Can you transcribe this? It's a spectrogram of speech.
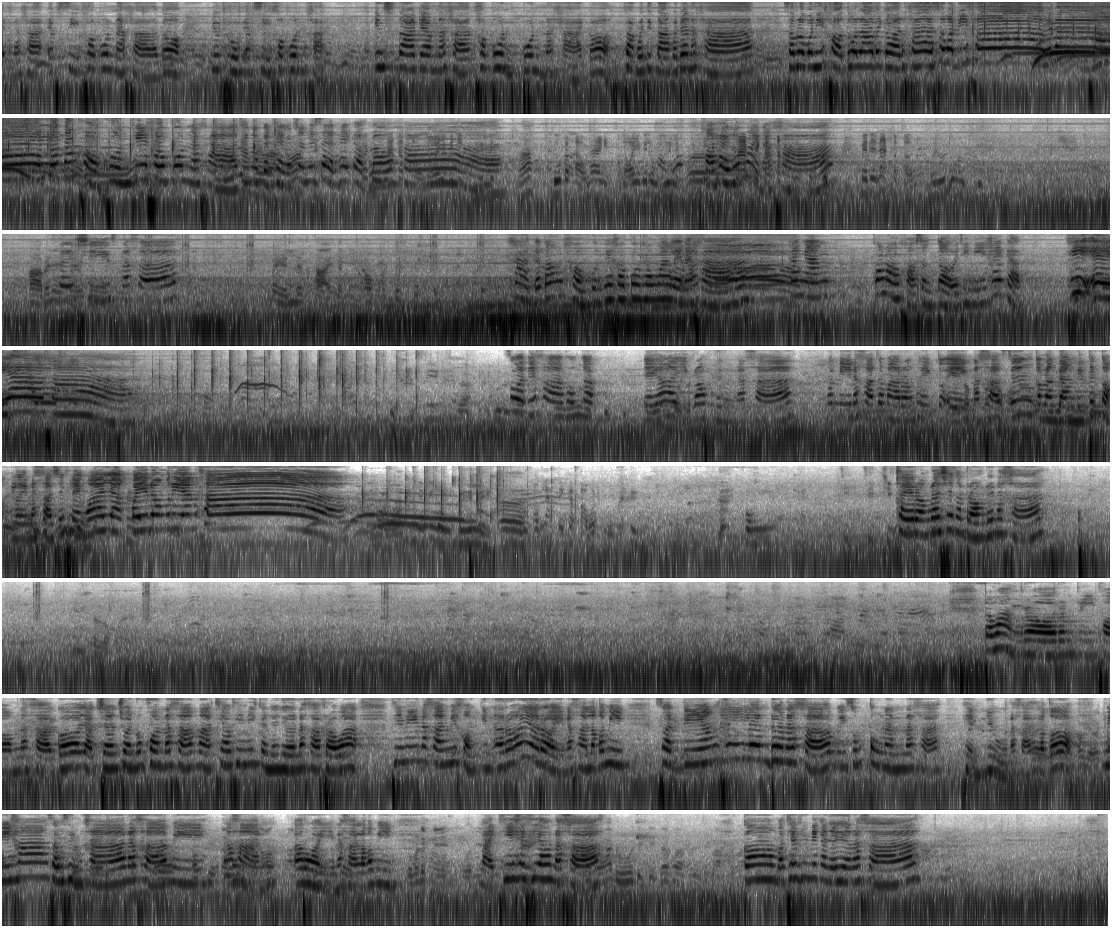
Facebook Page นะคะ FC ข้าวปุ้นนะคะ แล้วก็ YouTube FC ข้าวปุ้นค่ะ Instagram นะคะข้าวปุ้นปุ้นนะคะ ก็ฝากไปติดตามกันด้วยนะคะสำหรับวันนี้ขอตัวลาไปก่อนค่ะ สวัสดีค่ะ บ๊ายบายก็ต้องขอบคุณพี่ข้าวปุ้นนะคะ ที่มาเป็นแขกรับเชิญพิเศษให้กับเราค่ะร้อยยังไม่ติดพื้นเลยดูกระเป๋าหน้าดิร้อยยังไม่ลงพื้นเลยขอถ่ายรูปหน่อยนะคะ ไม่ได้ลากกระเป๋าไม่รู้เรื่อง อ่าไม่ได้ใส่ชีสนะคะ ไม่เห็นเลยถ่ายกันในห้องมันค่ะก็ต้องขอบคุณพี่ข้าวปุ้นมากๆเลยนะคะ ถ้างั้นพวกเราขอส่งต่อเวทีนี้ให้กับพี่เอย่าค่ะ สวัสดีค่ะพบกับเอย่าอีกรอบหนึ่งนะคะ วันนี้นะคะจะมาร้องเพลงตัวเองนะคะ ซึ่งกำลังดังในติ๊กต็อกเลยนะคะ ชื่อเพลงว่าอยากไปโรงเรียนค่ะยังไม่ลงพื้นเลยเออเอาลากในกระเป๋าถูคืนคงจิตจิตชิวใครร้องได้ช่วยกันร้องด้วยนะคะ ตลกมาก ระหว่างรอ ดนตรีพร้อมนะคะ ก็อยากเชิญชวนทุกคนนะคะ มาเที่ยวที่นี่กันเยอะๆนะคะ เพราะว่าที่นี่นะคะมีของกินอร่อยๆนะคะ แล้วก็มีสัตว์เลี้ยงให้เล่นด้วยนะคะ มีซุ้มตรงนั้นนะคะ เห็นอยู่นะคะ แล้วก็มีห้างสรรพสินค้านะคะ มีอาหารอร่อยนะคะ แล้วก็มีหลายที่ให้เที่ยวนะคะ ก็มาเที่ยวที่นี่กันเยอะๆนะคะ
